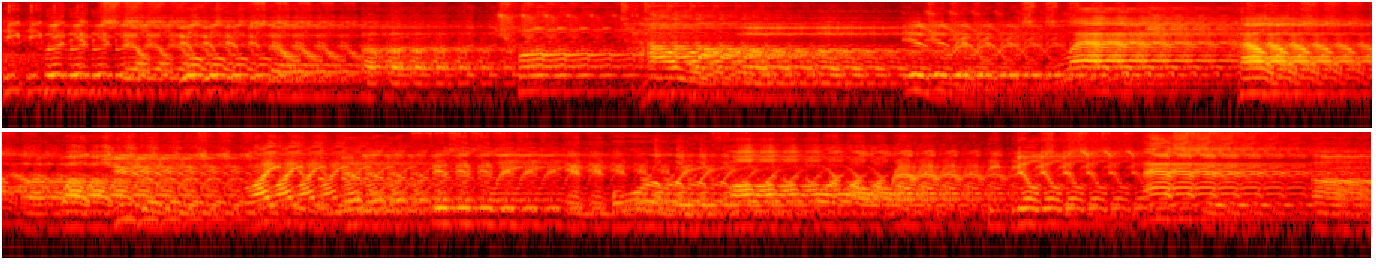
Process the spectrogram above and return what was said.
he put himself, built himself a, a, Trump tower of, Israel, this lavish palace, uh, while Judah was right in the middle, physically and morally falling apart all around him. He built this massive, um,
